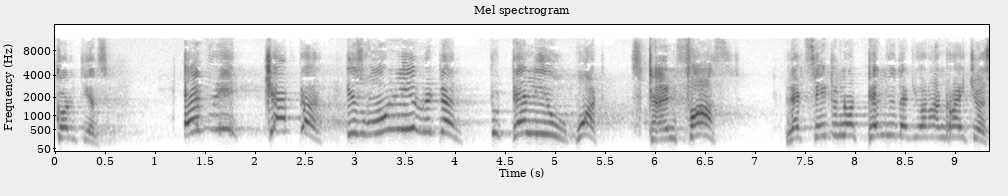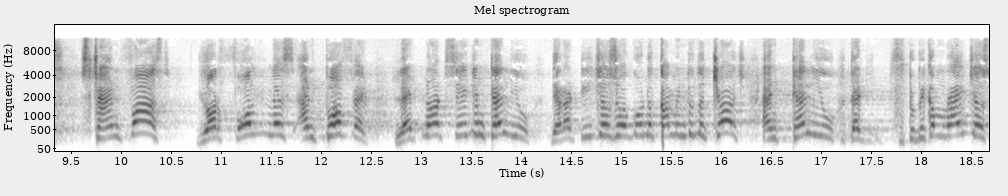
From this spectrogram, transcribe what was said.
Corinthians. Every chapter is only written to tell you what? Stand fast. Let Satan not tell you that you are unrighteous. Stand fast. You are faultless and perfect. Let not Satan tell you. There are teachers who are going to come into the church and tell you that to become righteous,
